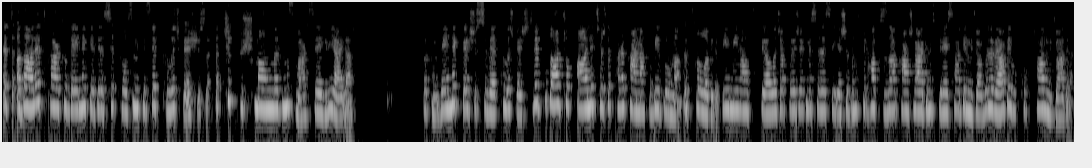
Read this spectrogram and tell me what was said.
Evet adalet kartı, değnek yedilisi, tılsım ikisi ve kılıç beşlisi. Açık düşmanlarınız var sevgili yaylar. Bakın değnek beşlisi ve kılıç beşlisi ve bu daha çok aile içerisinde para kaynaklı bir durumdan ötürü olabilir. Bir miraslık, bir alacak verecek meselesi, yaşadığınız bir haksızlığa karşı verdiğiniz bireysel bir mücadele veya bir hukuksal mücadele.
